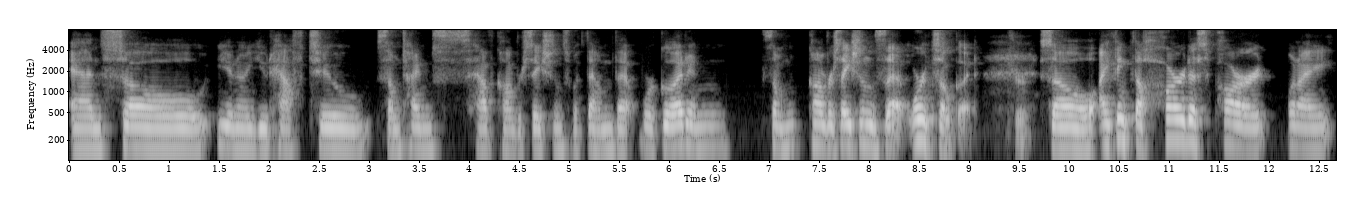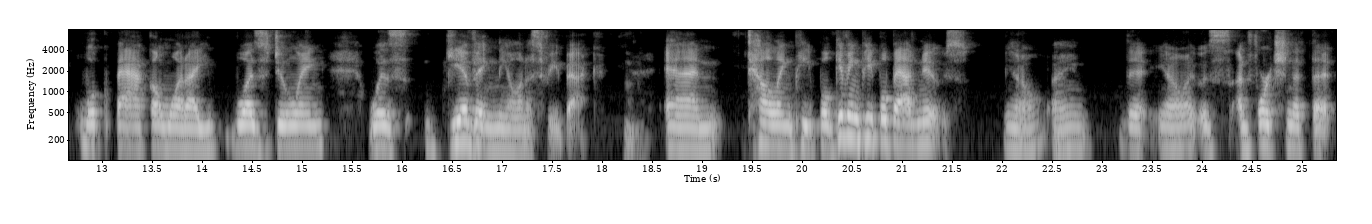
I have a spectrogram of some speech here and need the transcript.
And so you know you'd have to sometimes have conversations with them that were good and some conversations that weren't so good sure so i think the hardest part when I look back on what I was doing was giving the honest feedback mm-hmm. and telling people, giving people bad news. You know, I that you know it was unfortunate that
